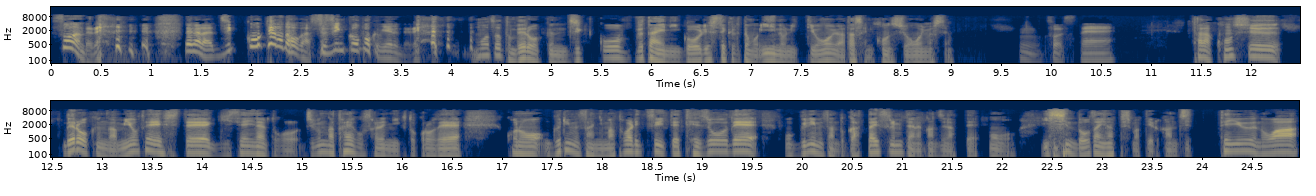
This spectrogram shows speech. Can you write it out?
そうなんだよね。だから、実行キャラの方が主人公っぽく見えるんだよね。もうちょっとベロー君実行部隊に合流してくれてもいいのにっていう思いは確かに今週思いましたよ。うん、そうですね。ただ今週、ベロー君が身を挺して犠牲になるところ、自分が逮捕されに行くところで、このグリムさんにまとわりついて手錠で、もうグリムさんと合体するみたいな感じになって、もう一心同体になってしまっている感じっていうのは、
